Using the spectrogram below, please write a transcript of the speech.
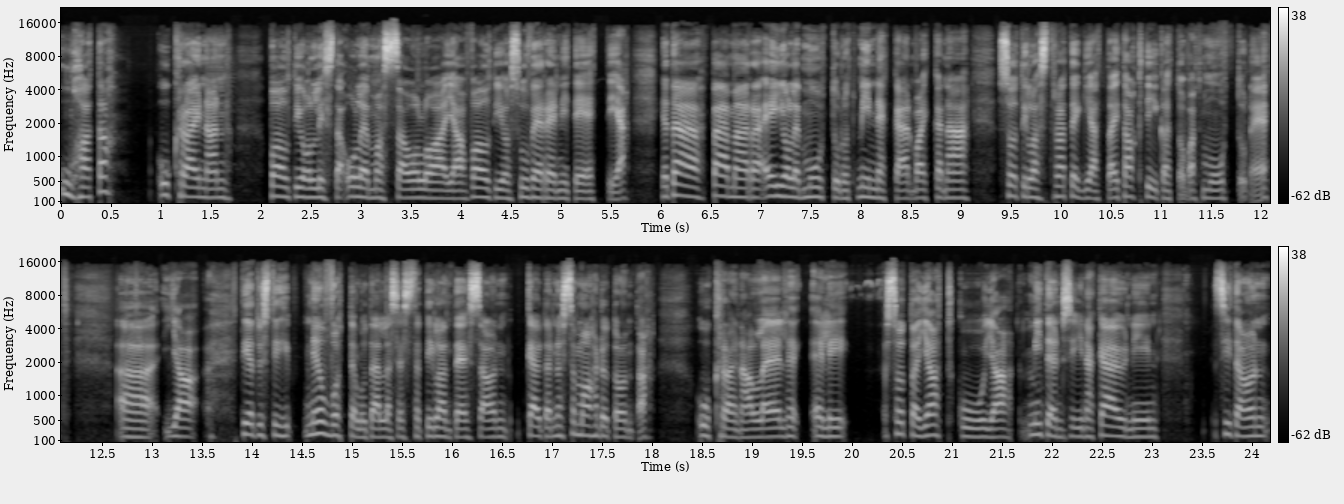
uhata Ukrainan valtiollista olemassaoloa ja valtiosuvereniteettia. Ja tämä päämäärä ei ole muuttunut minnekään, vaikka nämä sotilastrategiat tai taktiikat ovat muuttuneet. Ja tietysti neuvottelu tällaisessa tilanteessa on käytännössä mahdotonta Ukrainalle. Eli sota jatkuu ja miten siinä käy, niin sitä on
